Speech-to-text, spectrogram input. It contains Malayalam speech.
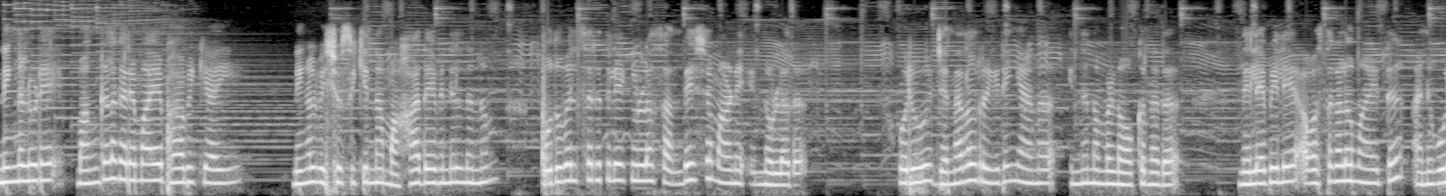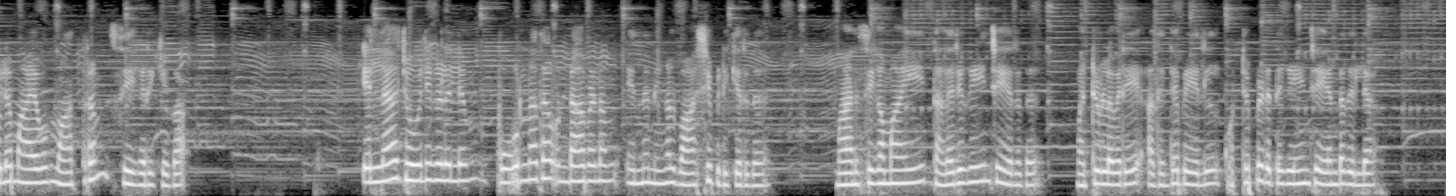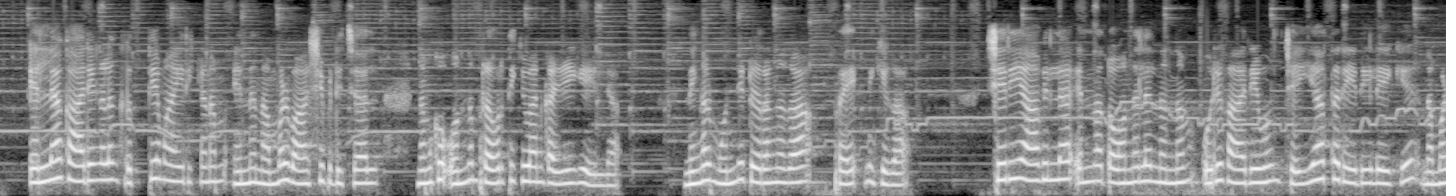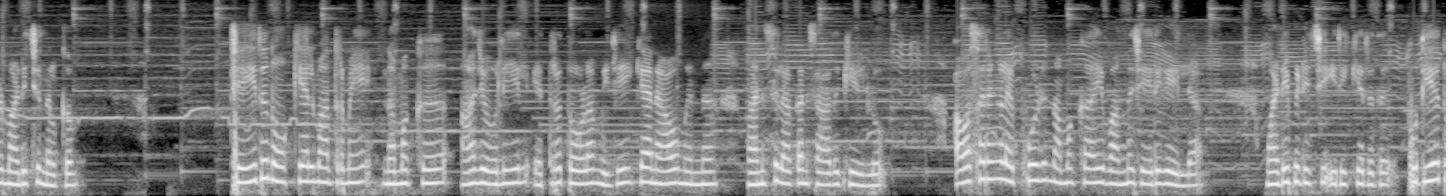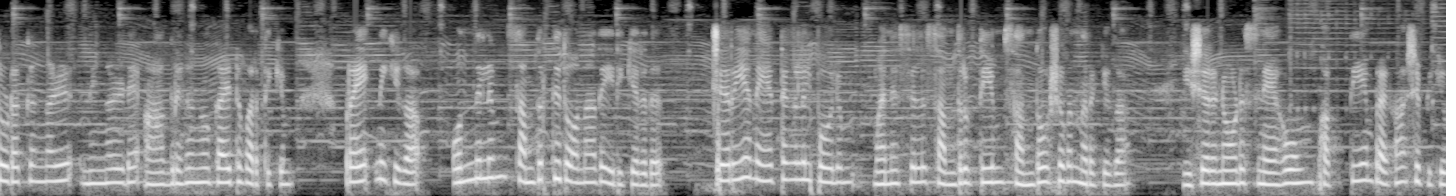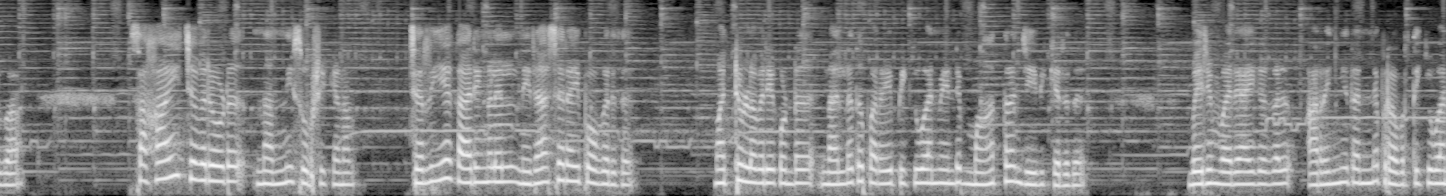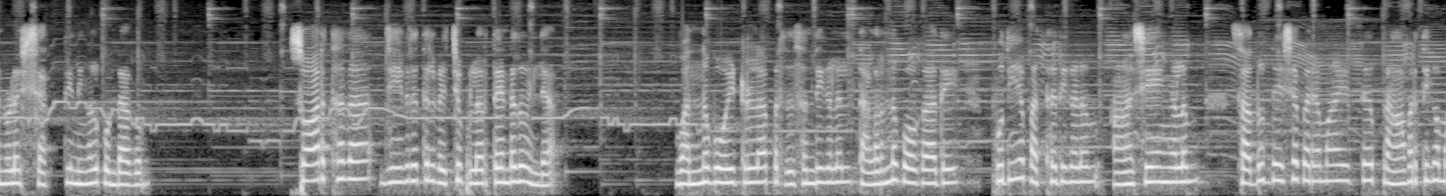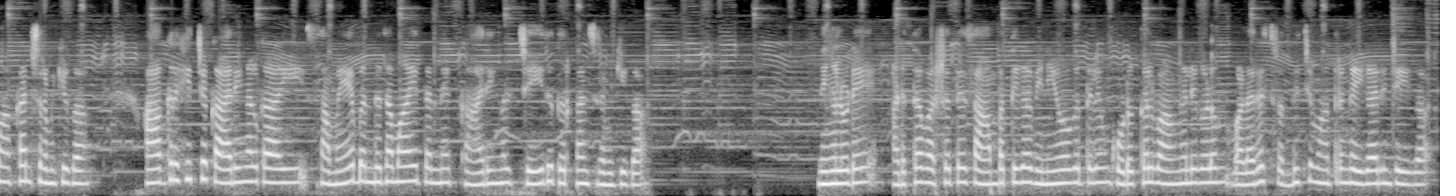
നിങ്ങളുടെ മംഗളകരമായ ഭാവിക്കായി നിങ്ങൾ വിശ്വസിക്കുന്ന മഹാദേവനിൽ നിന്നും പുതുവത്സരത്തിലേക്കുള്ള സന്ദേശമാണ് എന്നുള്ളത്. ഒരു ജനറൽ റീഡിംഗ് ആണ് ഇന്ന് നമ്മൾ നോക്കുന്നത്. നിലവിലെ അവസ്ഥകളുമായിട്ട് അനുകൂലമായവ മാത്രം സ്വീകരിക്കുക. എല്ലാ ജോലികളിലും പൂർണത ഉണ്ടാവണം എന്ന് നിങ്ങൾ വാശി പിടിക്കരുത്. മാനസികമായി തളരുകയും ചെയ്യരുത്. മറ്റുള്ളവരെ അതിന്റെ പേരിൽ കുറ്റപ്പെടുത്തുകയും ചെയ്യേണ്ടതില്ല. എല്ലാ കാര്യങ്ങളും കൃത്യമായിരിക്കണം എന്ന് നമ്മൾ വാശി പിടിച്ചാൽ നമുക്ക് ഒന്നും പ്രവർത്തിക്കുവാൻ കഴിയുകയില്ല. നിങ്ങൾ മുന്നിട്ടിറങ്ങുക പ്രയത്നിക്കുക. ശരിയാവില്ല എന്ന തോന്നലിൽ നിന്നും ഒരു കാര്യവും ചെയ്യാത്ത രീതിയിലേക്ക് നമ്മൾ മടിച്ചു നിൽക്കും. ചെയ്തു നോക്കിയാൽ മാത്രമേ നമുക്ക് ആ ജോലിയിൽ എത്രത്തോളം വിജയിക്കാനാവുമെന്ന് മനസ്സിലാക്കാൻ സാധിക്കുകയുള്ളൂ. അവസരങ്ങൾ എപ്പോഴും നമുക്കായി വന്നു ചേരുകയില്ല. മടി പിടിച്ച് ഇരിക്കരുത്. പുതിയ തുടക്കങ്ങൾ നിങ്ങളുടെ ആഗ്രഹങ്ങൾക്കായിട്ട് വർദ്ധിക്കും പ്രയത്നിക്കുക. ഒന്നിലും സംതൃപ്തി തോന്നാതെ ഇരിക്കരുത്. ചെറിയ നേട്ടങ്ങളിൽ പോലും മനസ്സിൽ സംതൃപ്തിയും സന്തോഷവും നിറയ്ക്കുക. ഈശ്വരനോട് സ്നേഹവും ഭക്തിയും പ്രകാശിപ്പിക്കുക. സഹായിച്ചവരോട് നന്ദി സൂക്ഷിക്കണം. ചെറിയ കാര്യങ്ങളിൽ നിരാശരായി പോകരുത്. മറ്റുള്ളവരെ കൊണ്ട് നല്ലത് പറയിപ്പിക്കുവാൻ വേണ്ടി മാത്രം ജീവിക്കരുത്. വരും വരായികകൾ അറിഞ്ഞു തന്നെ പ്രവർത്തിക്കുവാനുള്ള ശക്തി നിങ്ങൾക്കുണ്ടാകും. സ്വാർത്ഥത ജീവിതത്തിൽ വെച്ച് പുലർത്തേണ്ടതുമില്ല. വന്നുപോയിട്ടുള്ള പ്രതിസന്ധികളിൽ തളർന്നു പോകാതെ പുതിയ പദ്ധതികളും ആശയങ്ങളും സതുദ്ദേശപരമായിട്ട് പ്രാവർത്തികമാക്കാൻ ശ്രമിക്കുക. ആഗ്രഹിച്ച കാര്യങ്ങൾക്കായി സമയബന്ധിതമായി തന്നെ കാര്യങ്ങൾ ചെയ്തു തീർക്കാൻ ശ്രമിക്കുക. നിങ്ങളുടെ അടുത്ത വർഷത്തെ സാമ്പത്തിക വിനിയോഗത്തിലും കൊടുക്കൽ വാങ്ങലുകളും വളരെ ശ്രദ്ധിച്ചു മാത്രം കൈകാര്യം ചെയ്യുക.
